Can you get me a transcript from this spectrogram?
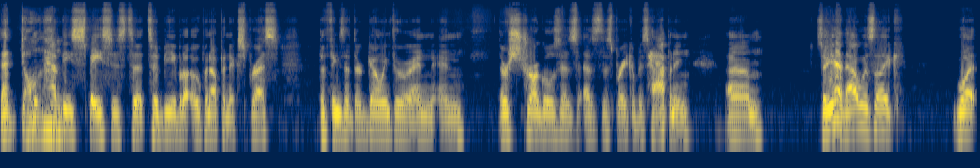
that don't mm-hmm. have these spaces to to be able to open up and express the things that they're going through and and their struggles as as this breakup is happening. Um so yeah that was like what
